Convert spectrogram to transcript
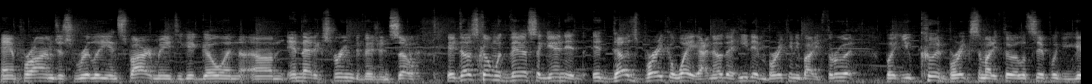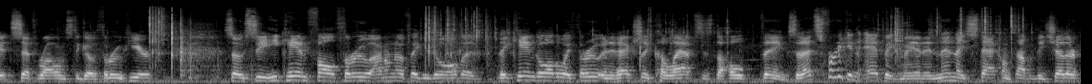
and Prime just really inspired me to get going um, in that Extreme division. So it does come with this. Again, it, it does break away. I know that he didn't break anybody through it, but you could break somebody through it. Let's see if we can get Seth Rollins to go through here. So see, he can fall through. I don't know if they can go all the they can go all the way through, and it actually collapses the whole thing. So that's freaking epic, man. And then they stack on top of each other.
